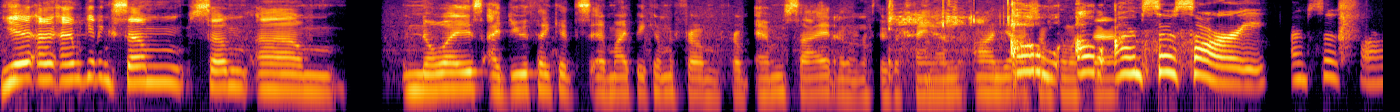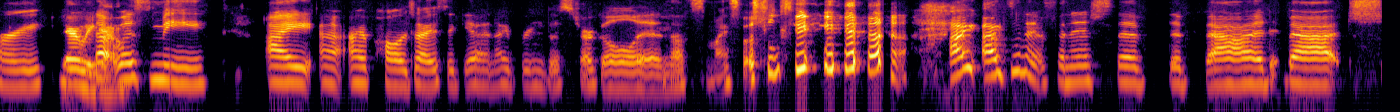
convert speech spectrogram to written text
Yeah, I, I'm getting some some um noise. I do think it's it might be coming from from M side. I don't know if there's a fan on you or Oh, something like oh, that. I'm so sorry. I'm so sorry. There we That go. That was me. I uh, I apologize again. I bring the struggle in. That's my specialty. I I didn't finish the the Bad Batch.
